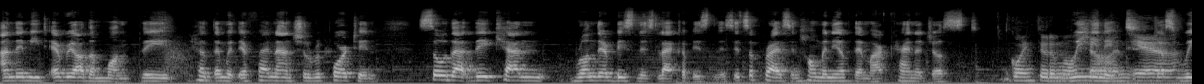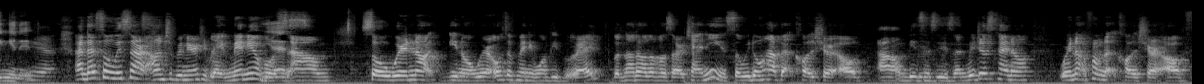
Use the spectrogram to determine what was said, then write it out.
and they meet every other month. They help them with their financial reporting so that they can run their business like a business. It's surprising how many of them are kind of just going through the motion. winging it, yeah. just winging it. Yeah, and that's what we start entrepreneurship. Like many of Yes. us, um, so we're not, you know, we're out of many one people, right? But not all of us are Chinese, so we don't have that culture of um, businesses, and we just kind of, we're not from that culture of,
